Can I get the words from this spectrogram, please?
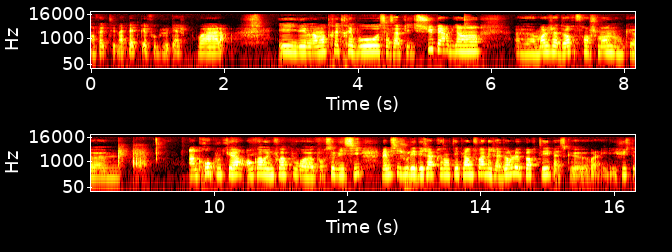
En fait, c'est ma tête qu'il faut que je cache. Voilà. Et il est vraiment très très beau. Ça s'applique super bien. Euh, moi, j'adore franchement. Donc, un gros coup de cœur encore une fois pour, euh, pour celui-ci même si je vous l'ai déjà présenté plein de fois mais j'adore le porter parce que voilà il est juste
